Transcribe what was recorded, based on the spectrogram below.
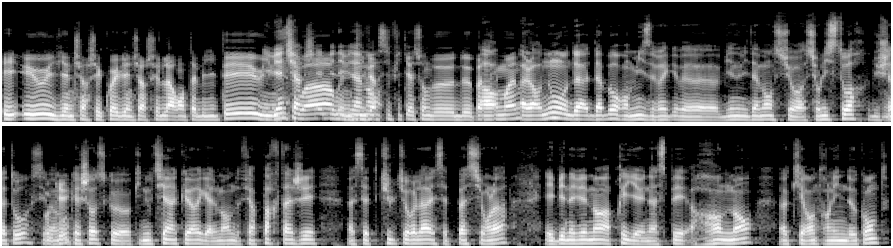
et, eux, ils viennent chercher quoi? Ils viennent chercher de la rentabilité, une ils viennent chercher, bien une diversification de, patrimoine? alors, nous, d'abord, on mise bien évidemment sur, sur l'histoire du château. C'est vraiment quelque chose qui nous tient à cœur également, de faire partager cette culture-là et cette passion-là. Et bien évidemment, après, il y a un aspect rendement qui rentre en ligne de compte.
